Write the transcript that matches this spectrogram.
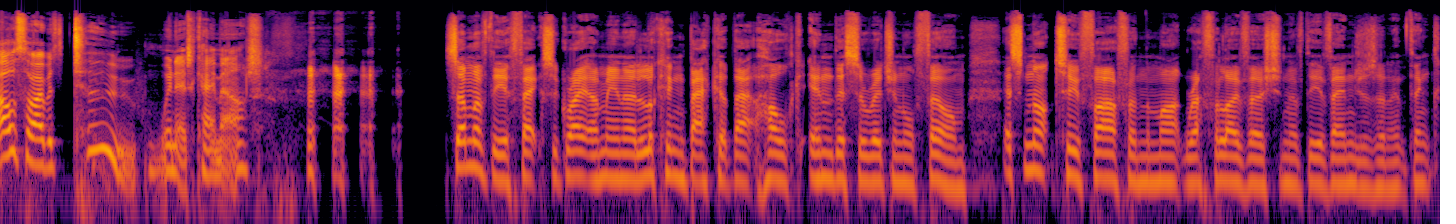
Also, I was two when it came out. Some of the effects are great. I mean, uh, looking back at that Hulk in this original film, it's not too far from the Mark Ruffalo version of the Avengers, I don't think.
